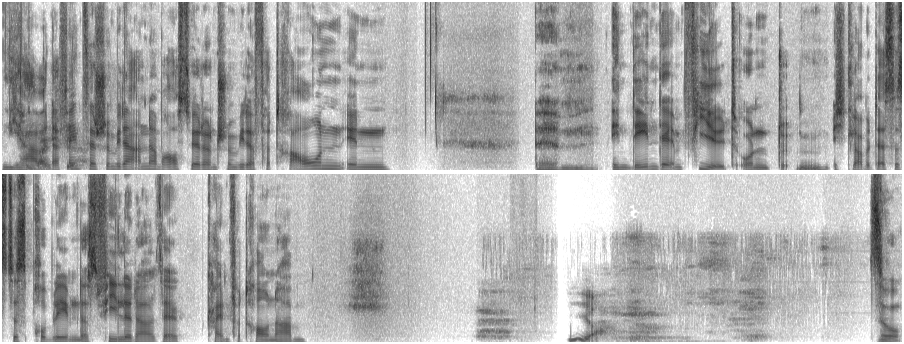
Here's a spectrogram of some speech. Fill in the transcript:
Ja, aber da fängt es ja schon wieder an, da brauchst du ja dann schon wieder Vertrauen in, ähm, in den, der empfiehlt. Und ähm, ich glaube, das ist das Problem, dass viele da sehr kein Vertrauen haben. Ja. So,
